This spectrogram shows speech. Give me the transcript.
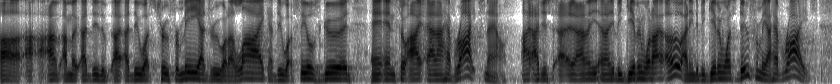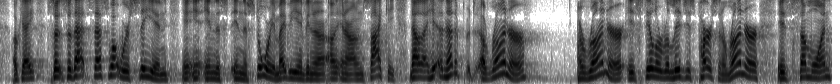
Uh, I, I, I, do the, I, I, do what's true for me. I do what I like. I do what feels good. And, and so I, and I have rights now. I, just, I, need, I need to be given what I owe. I need to be given what's due for me. I have rights. Okay, so, so that's, that's what we're seeing in, in, in the story, and maybe even in our, in our own psyche. Now, another a runner, a runner is still a religious person. A runner is someone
